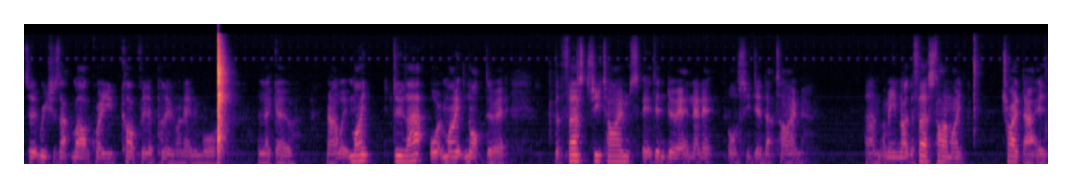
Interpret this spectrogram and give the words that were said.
so it reaches that mark where you can't feel it pulling on it anymore and let go. Now it might do that or it might not do it. The first few times it didn't do it and then it obviously did that time. Um, I mean like the first time I tried that it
